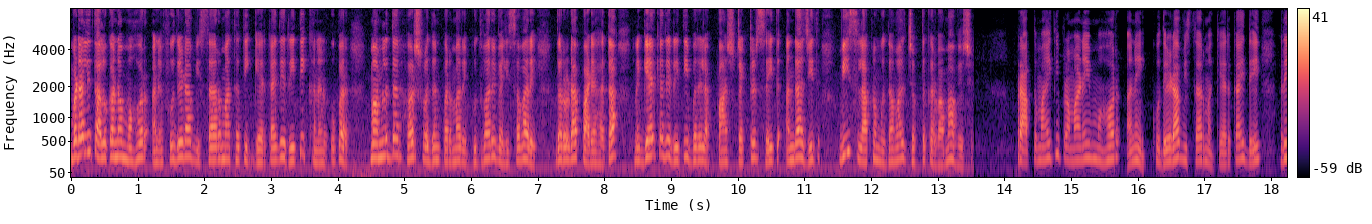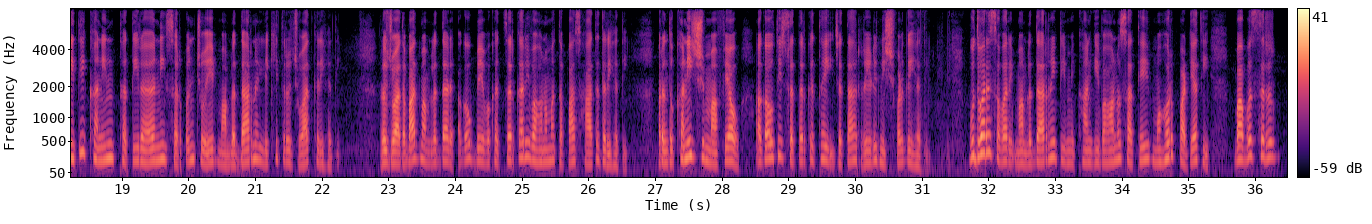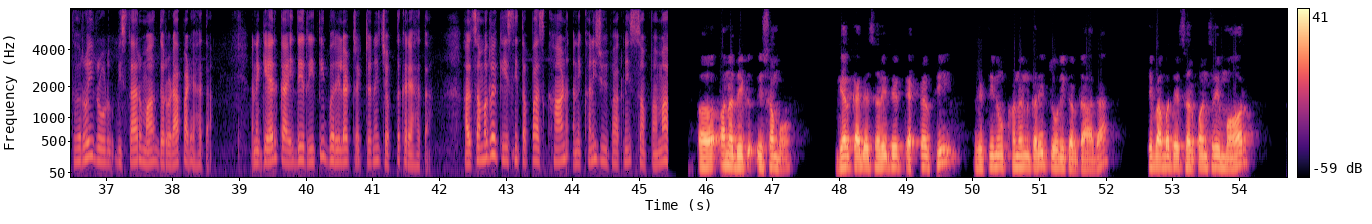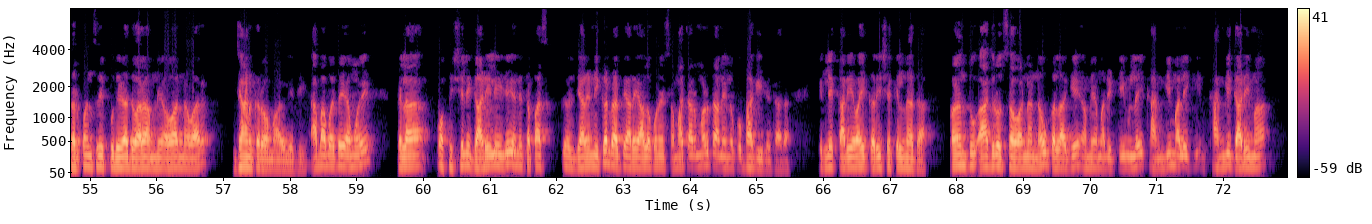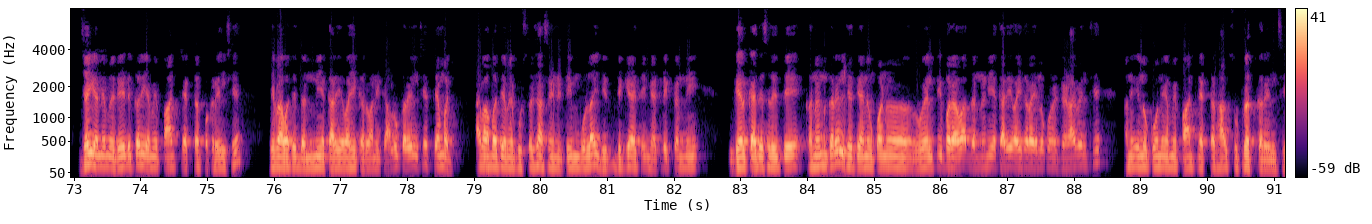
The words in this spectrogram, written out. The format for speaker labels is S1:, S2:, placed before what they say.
S1: વડાલી તાલુકાના મહોર અને ફુદેડા વિસ્તારમાં થતી ગેરકાયદે રેતી ખનન ઉપર મામલતદાર હર્ષવર્ધન પરમારે બુધવારે વહેલી સવારે દરોડા પાડ્યા હતા અને ગેરકાયદે રેતી ભરેલા પાંચ ટ્રેક્ટર સહિત અંદાજિત વીસ લાખનો મુદ્દામાલ જપ્ત કરવામાં આવ્યો છે. પ્રાપ્ત માહિતી પ્રમાણે મહોર અને કુદેડા વિસ્તારમાં ગેરકાયદે રેતી ખનીન થતી રહ્યાની સરપંચોએ મામલતદારને લેખિત રજૂઆત કરી હતી. રજૂઆત બાદ મામલતદારે અગાઉ બે વખત સરકારી વાહનોમાં તપાસ હાથ ધરી હતી. પરંતુ ખનીજ માફિયાઓ અગાઉથી સતર્ક થઈ જતા રેડ નિષ્ફળ ગઈ હતી. બુધવારે સવારે મામલતદારની ટીમે ખાનગી વાહનો સાથે મહોર પાટિયાથી બાબતસર ધરોઈ રોડ વિસ્તારમાં દરોડા પાડ્યા હતા અને ગેરકાયદે રેતી ભરેલા ટ્રેક્ટરને જપ્ત કર્યા હતા. હાલ સમગ્ર કેસની તપાસ ખાણ અને ખનીજ વિભાગને સોંપવામાં
S2: અનધિક ઇસમો ગેરકાયદેસર રીતે ટ્રેક્ટરથી રેતીનું ખનન કરી ચોરી કરતા હતા. તે બાબતે સરપંચ શ્રી મોહર સરપંચ શ્રી ફુદેડા દ્વારા અમને અવારનવાર જાણ કરવામાં આવેલી હતી. આ બાબતે અમે પહેલા ઓફિશિયલી ગાડી લઈ જઈ અને તપાસ જ્યારે નીકળતા ત્યારે આ લોકોને સમાચાર મળતા અને એ લોકો ભાગી જતા હતા. એટલે કાર્યવાહી કરી શકેલ ન હતા. પરંતુ આજરોજ સવારના નવ કલાકે અમે અમારી ટીમ લઈ ખાનગી માલિકી, ખાનગી ગાડીમાં જઈ અને અમે રેડ કરી અમે પાંચ ટ્રેક્ટર પકડેલ છે. જે બાબતે દંડનીય કાર્યવાહી કરવાની ચાલુ કરેલ છે. તેમજ આ બાબતે અમે ભ્રષ્ટાચારની ટીમ બોલાવી જગ્યાએથી મેટ્રિક ટનની ગેરકાયદેસર રીતે ખનન કરેલ છે, તેનું પણ રોયલ્ટી ભરાવા દંડનીય કાર્યવાહી કરવા એ લોકોને જણાવેલ છે અને એ લોકોને અમે પાંચ ટ્રેક્ટર હાલ સુપ્રત કરેલ છે.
